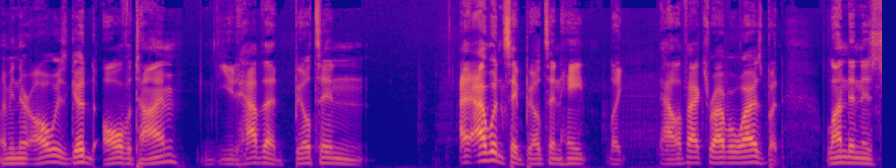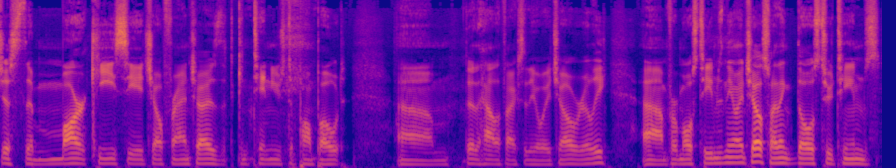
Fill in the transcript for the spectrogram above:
I mean, they're always good all the time. You'd have that built-in. I, I wouldn't say built-in hate like Halifax rival wise, but London is just the marquee CHL franchise that continues to pump out. Um, they're the Halifax of the OHL, really, um, for most teams in the OHL. So I think those two teams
